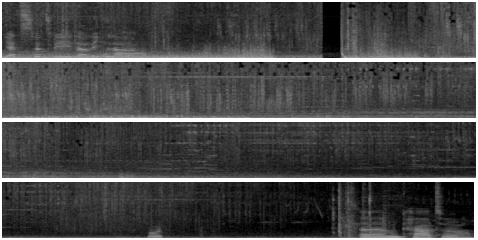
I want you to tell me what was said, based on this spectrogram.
Jetzt wird's wieder lila. Gut. Ähm, Karte.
